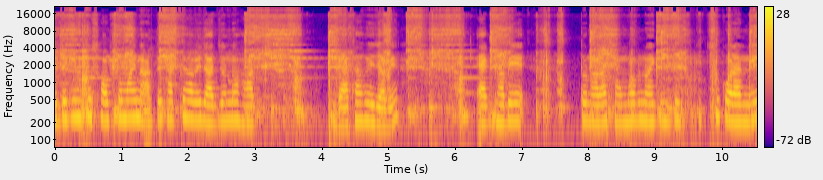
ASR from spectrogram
এটা কিন্তু সব সময় নাড়তে থাকতে হবে, যার জন্য হাত ব্যথা হয়ে যাবে। একভাবে তো নাড়া সম্ভব নয়, কিন্তু কিচ্ছু করার নেই,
